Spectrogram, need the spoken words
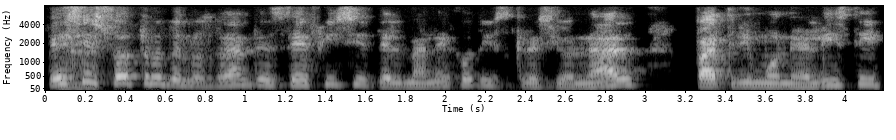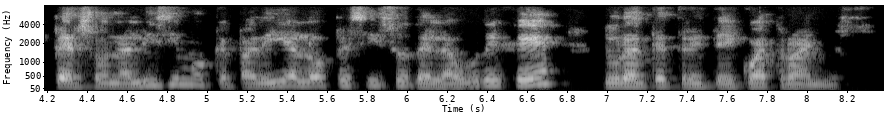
Ese es otro de los grandes déficits del manejo discrecional, patrimonialista y personalísimo que Padilla López hizo de la UDG durante 34 años.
